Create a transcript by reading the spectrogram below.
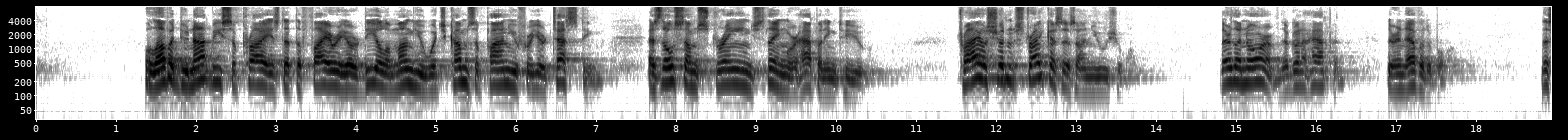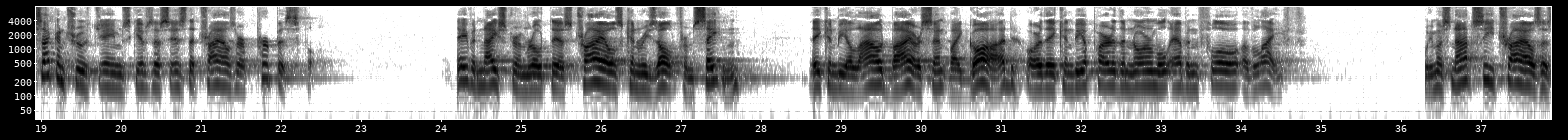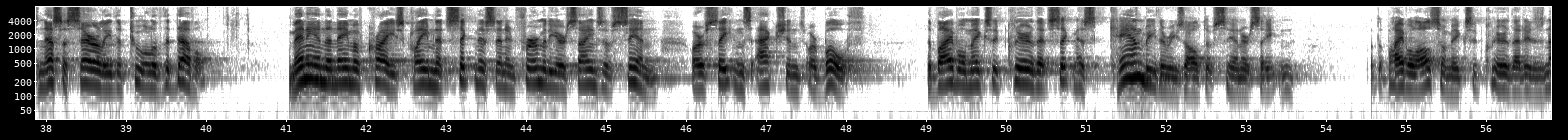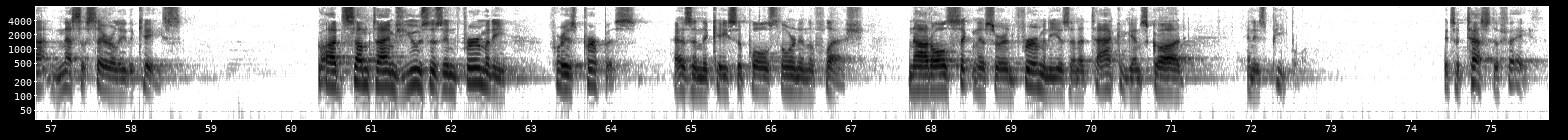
Beloved, do not be surprised at the fiery ordeal among you which comes upon you for your testing, as though some strange thing were happening to you. Trials shouldn't strike us as unusual. They're the norm, they're going to happen. They're inevitable. The second truth James gives us is that trials are purposeful. David Nystrom wrote this Trials can result from Satan. They can be allowed by or sent by God, or they can be a part of the normal ebb and flow of life. We must not see trials as necessarily the tool of the devil. Many in the name of Christ claim that sickness and infirmity are signs of sin or of Satan's actions or both. The Bible makes it clear that sickness can be the result of sin or Satan, but the Bible also makes it clear that it is not necessarily the case. God sometimes uses infirmity for his purpose, as in the case of Paul's thorn in the flesh. Not all sickness or infirmity is an attack against God and his people. It's a test of faith.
